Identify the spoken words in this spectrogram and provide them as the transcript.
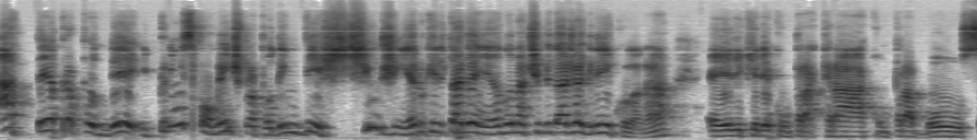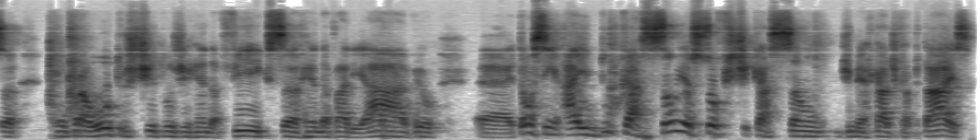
até para poder, e principalmente para poder investir o dinheiro que ele está ganhando na atividade agrícola, né? É ele querer comprar CRA, comprar bolsa, comprar outros títulos de renda fixa, renda variável. É, então, assim, a educação e a sofisticação de mercado de capitais,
